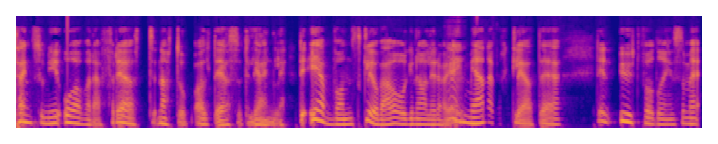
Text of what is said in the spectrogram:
tenkt så mye over det, fordi at nettopp alt er så tilgjengelig. Det er vanskelig å være original i dag. Jeg Mm. mener virkelig at det, det er en utfordring som er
